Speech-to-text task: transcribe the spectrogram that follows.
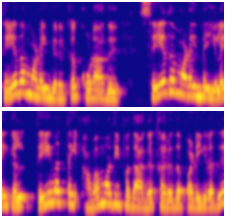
சேதமடைந்திருக்க கூடாது. சேதமடைந்த இலைகள் தெய்வத்தை அவமதிப்பதாக கருதப்படுகிறது.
